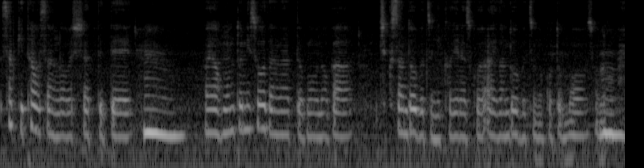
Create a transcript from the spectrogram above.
さっきタオさんがおっしゃってて、うん、いや本当にそうだなって思うのが畜産動物に限らずこういう愛玩動物のこともその、うん、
